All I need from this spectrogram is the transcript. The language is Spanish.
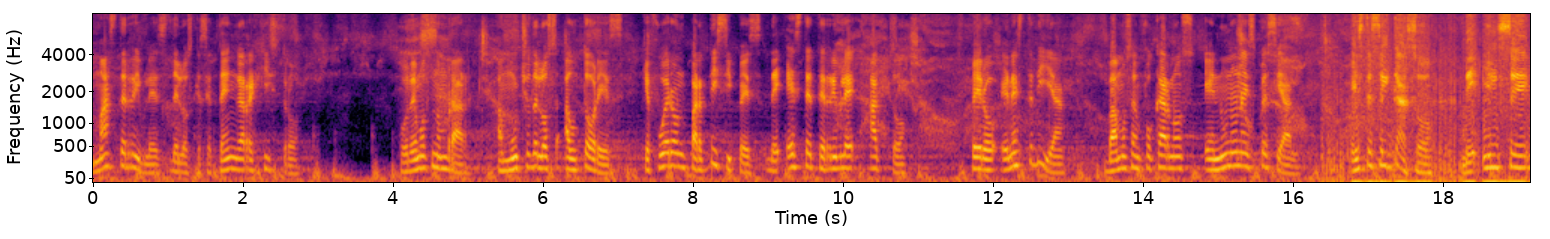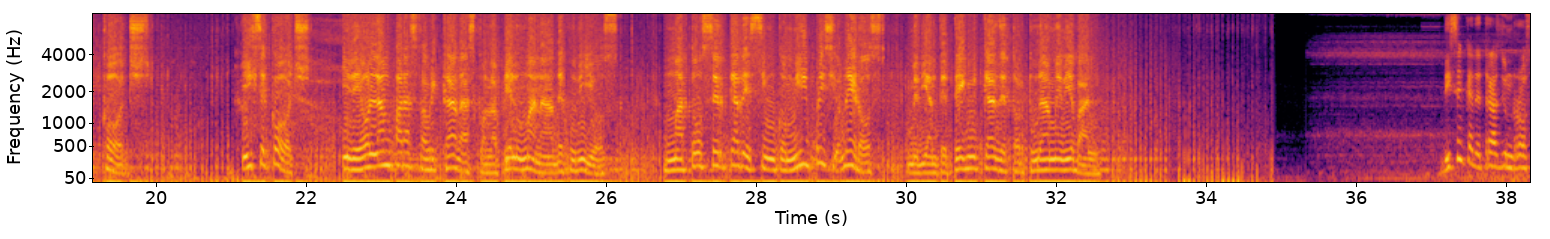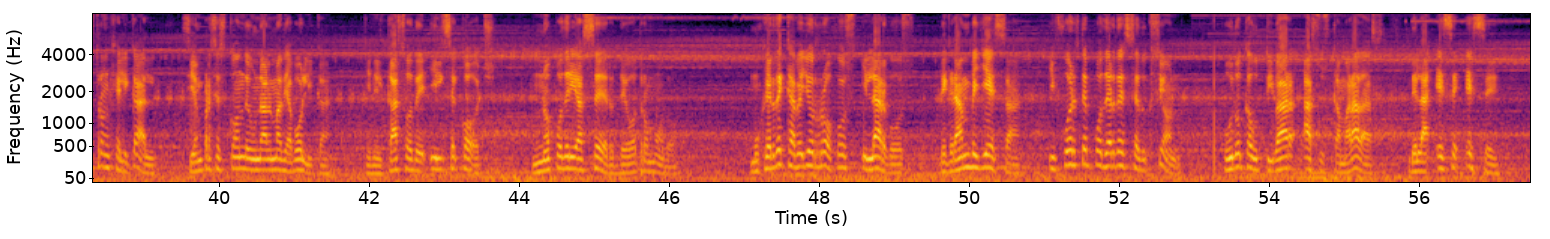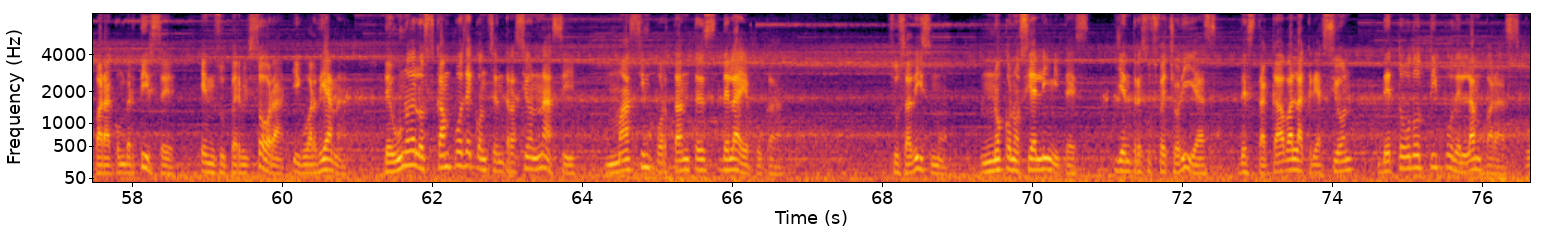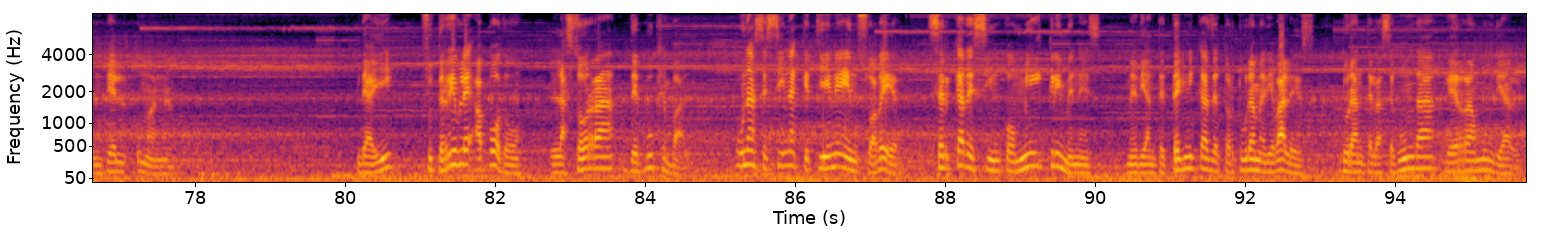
más terribles de los que se tenga registro, podemos nombrar a muchos de los autores que fueron partícipes de este terrible acto pero en este día vamos a enfocarnos en uno en especial. Este es el caso de Ilse Koch. Ilse Koch ideó lámparas fabricadas con la piel humana de judíos. Mató cerca de 5.000 prisioneros mediante técnicas de tortura medieval. Dicen que detrás de un rostro angelical siempre se esconde un alma diabólica, y en el caso de Ilse Koch, no podría ser de otro modo. Mujer de cabellos rojos y largos, de gran belleza y fuerte poder de seducción, pudo cautivar a sus camaradas de la SS para convertirse en supervisora y guardiana de uno de los campos de concentración nazi más importantes de la época. Su sadismo no conocía límites y entre sus fechorías destacaba la creación de todo tipo de lámparas con piel humana. De ahí su terrible apodo, la zorra de Buchenwald, una asesina que tiene en su haber cerca de 5.000 crímenes mediante técnicas de tortura medievales durante la Segunda Guerra Mundial.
